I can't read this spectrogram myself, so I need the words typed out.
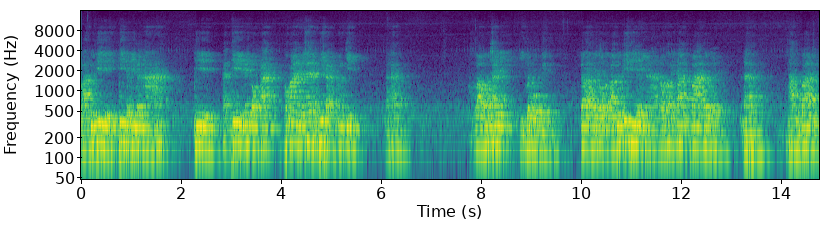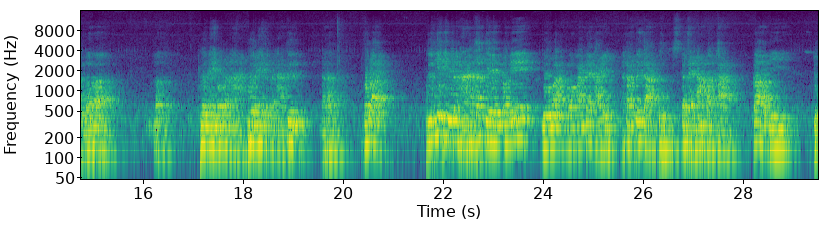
บางพื้นที่ที่จะมีปัญหาที่แผนที่ไม่ตรงกันพม่าเนี่ยใช้แผนที่แบบอังกฤษนะครับ ของเราก็ใช้อีกระบบหนึ่งก็ไปตรงกับบางพื้นที่ที่มีปัญหาเราก็ไปตั้งหมู่บ้านก็เลยนะครับทำหมู่บ้านอยู่แล้วก็แล้ว พื่อไม่ให้ลดปัญหาเพื่อไม่ให้เกิดปัญหาขึ้นนะครับสำหรับพื้นที่ที่มีปัญหาชัดเจนตอนนี้อยู่ระหว่างรอการแก้ไขนะครับเนื่องจากถูกกระแสน้ำตัดขาดก็มีจุด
